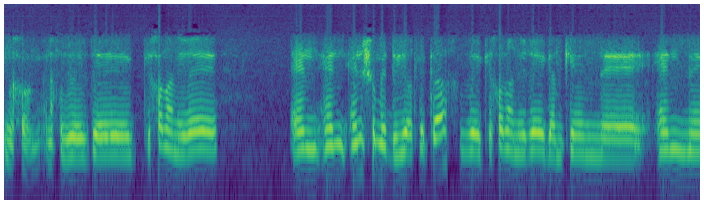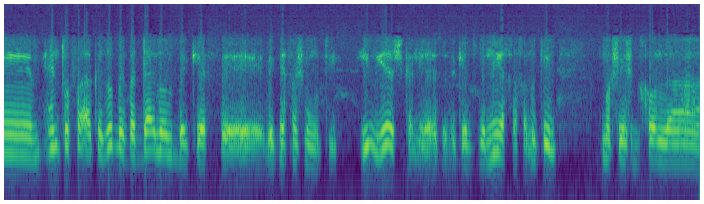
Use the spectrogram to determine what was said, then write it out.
נכון, אנחנו, זה, זה ככל הנראה, אין, אין, אין שום עדויות לכך, וככל הנראה גם כן אה, אין, אה, אין תופעה כזאת, בוודאי לא בהיקף, אה, בהיקף משמעותי. אם יש, כנראה זה בהיקף זניח לחלוטין. כמו שיש בכל, ה,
